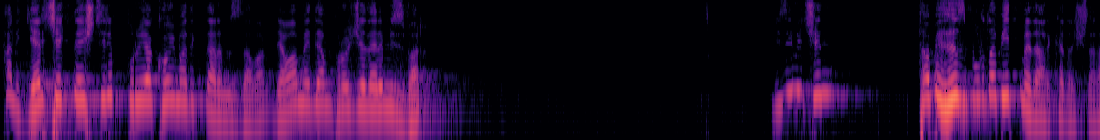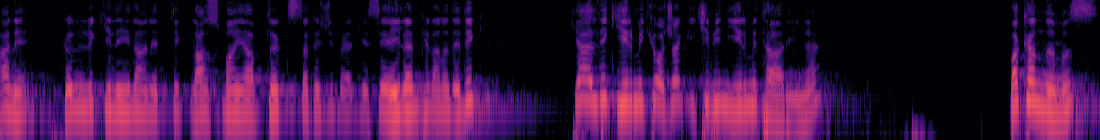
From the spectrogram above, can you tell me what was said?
Hani gerçekleştirip buraya koymadıklarımız da var. Devam eden projelerimiz var. Bizim için tabii hız burada bitmedi arkadaşlar. Hani gönüllülük yılı ilan ettik, lansman yaptık, strateji belgesi, eylem planı dedik. Geldik 22 Ocak 2020 tarihine. Bakanlığımız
